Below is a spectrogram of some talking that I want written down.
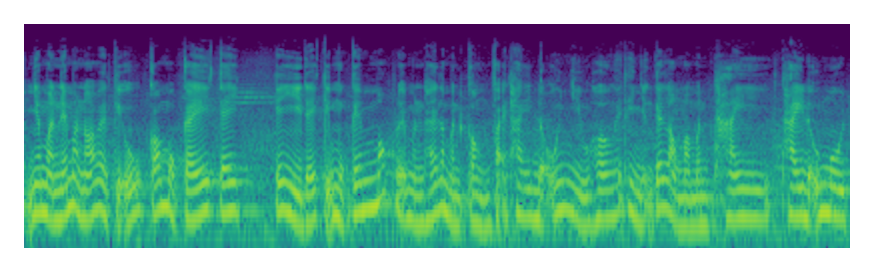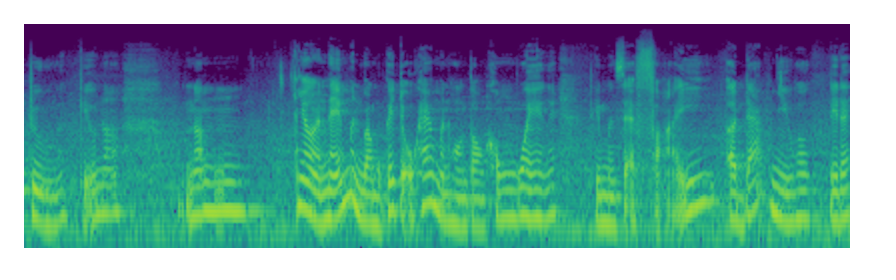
nhưng mà nếu mà nói về kiểu có một cái cái cái gì để kiểu một cái mốc để mình thấy là mình cần phải thay đổi nhiều hơn ấy thì những cái lòng mà mình thay thay đổi môi trường ấy, kiểu nó nó nhưng mà ném mình vào một cái chỗ khác mình hoàn toàn không quen ấy thì mình sẽ phải adapt nhiều hơn. Thì đấy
